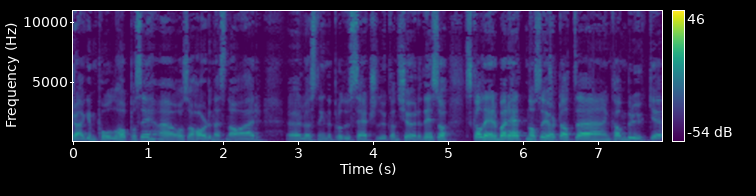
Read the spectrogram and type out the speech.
drag and pull, håper uh, og så har du nesten AR løsningene produsert, så du kan kjøre de. Så skalerbarheten også gjør at en kan bruke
